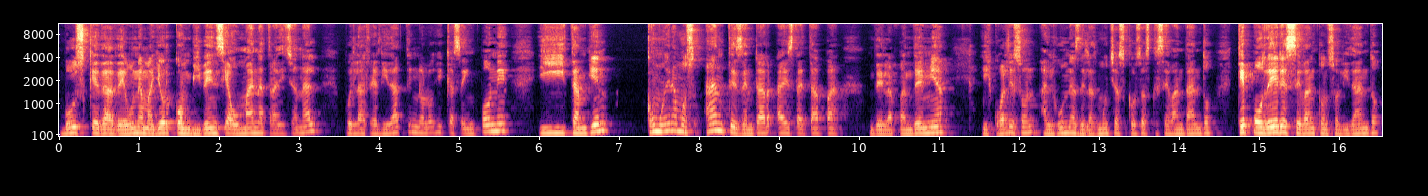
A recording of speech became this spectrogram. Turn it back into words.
búsqueda de una mayor convivencia humana tradicional, pues la realidad tecnológica se impone y también cómo éramos antes de entrar a esta etapa de la pandemia y cuáles son algunas de las muchas cosas que se van dando, qué poderes se van consolidando,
